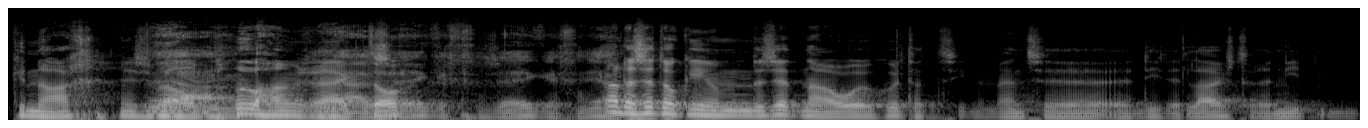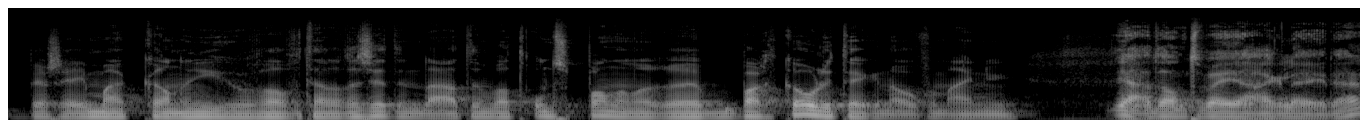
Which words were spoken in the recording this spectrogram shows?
knar is wel ja, belangrijk, ja, toch? Zeker, zeker. Ja. Nou, er zit ook iemand, er zit nou, eh, goed, dat zien de mensen eh, die dit luisteren niet per se, maar ik kan in ieder geval vertellen, er zit inderdaad een wat ontspannender Bart Kolen tegenover mij nu. Ja, dan twee jaar geleden. Hè?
